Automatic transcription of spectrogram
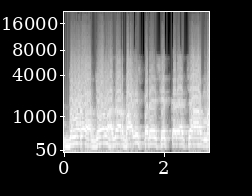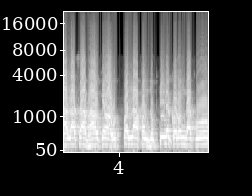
दोन दोन हजार बावीस पर्यंत शेतकऱ्याच्या मालाचा भाव किंवा उत्पन्न आपण दुपटीनं करून दाखवू.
